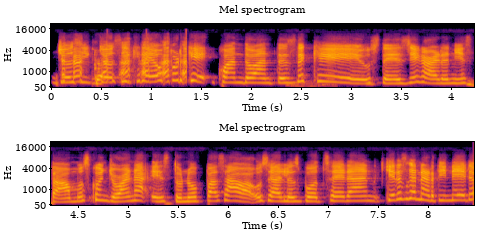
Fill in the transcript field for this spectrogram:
Yo sí, yo sí creo porque cuando antes de que ustedes llegaran y estábamos con Joana, esto no pasaba. O sea, los bots eran, ¿quieres ganar dinero?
